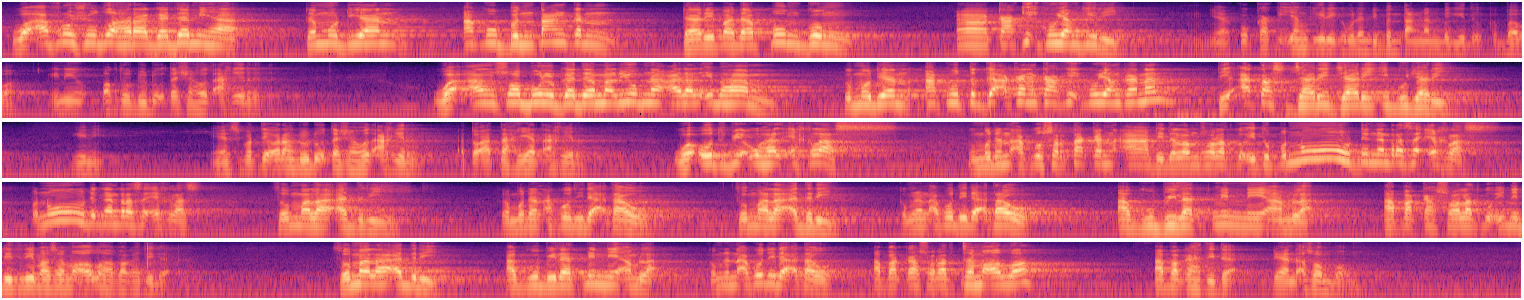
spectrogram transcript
wa afrushu dhahra gadamiha. Kemudian aku bentangkan daripada punggung uh, kakiku yang kiri. Ya kaki yang kiri kemudian dibentangkan begitu ke bawah. Ini waktu duduk tasyahud akhir itu wa ansabul gadamal yubna alal ibham. Kemudian aku tegakkan kakiku yang kanan di atas jari-jari ibu jari. Gini. Ya seperti orang duduk tasyahud akhir atau atahiyat akhir. Wa utbi'uhal ikhlas. Kemudian aku sertakan ah, di dalam sholatku itu penuh dengan rasa ikhlas. Penuh dengan rasa ikhlas. Thumma adri. Kemudian aku tidak tahu. Thumma adri. Kemudian aku tidak tahu. Agubilat minni amla apakah sholatku ini diterima sama Allah apakah tidak? Sumala adri aku bilat minni amla kemudian aku tidak tahu apakah sholat sama Allah apakah tidak? Dia tidak sombong.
